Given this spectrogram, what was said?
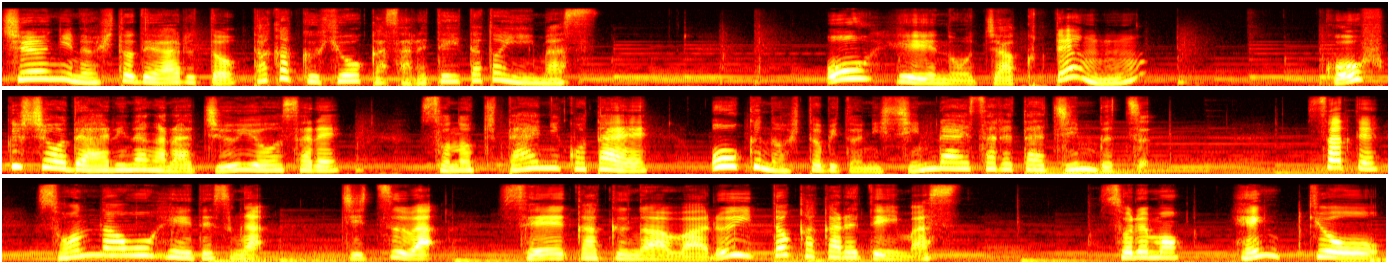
忠義の人であると高く評価されていたといいます。王兵の弱点？幸福将でありながら重用されその期待に応え多くの人々に信頼された人物。さてそんな王兵ですが実は性格が悪いと書かれています。それも偏境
